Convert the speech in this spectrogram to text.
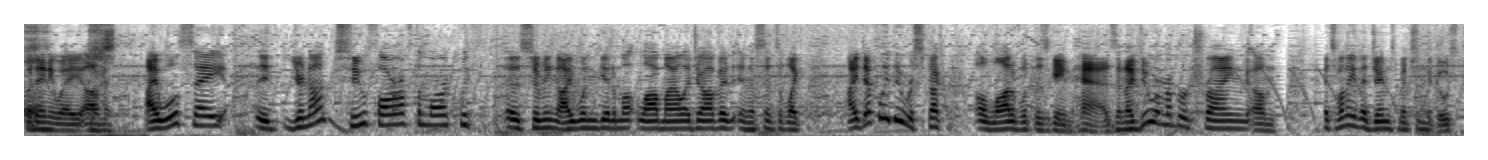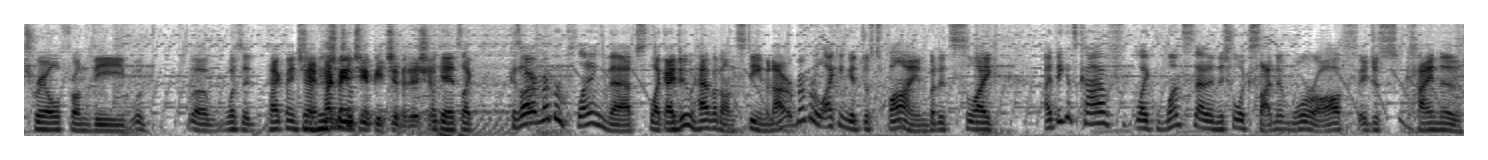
But anyway, um, I will say it, you're not too far off the mark with assuming I wouldn't get a lot of mileage of it in a sense of like I definitely do respect a lot of what this game has, and I do remember trying. Um, it's funny that James mentioned the Ghost Trail from the uh, was it Pac-Man Championship? Pac-Man Championship? Championship Edition. Okay, it's like because I remember playing that. Like I do have it on Steam, and I remember liking it just fine. But it's like I think it's kind of like once that initial excitement wore off, it just kind of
